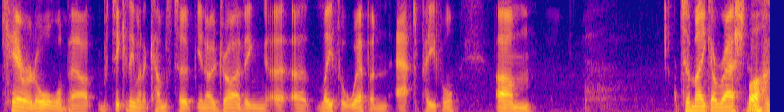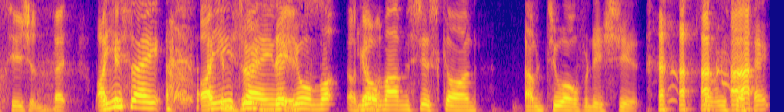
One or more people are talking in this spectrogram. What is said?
care at all about, particularly when it comes to you know driving a, a lethal weapon at people, um, to make a rational Well, decision that Are you saying? Are you saying that your mu- Oh, your on. mum's just gone? I'm too old for this shit. Is that what you're saying?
